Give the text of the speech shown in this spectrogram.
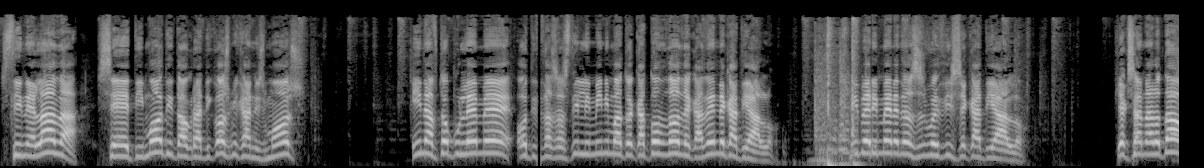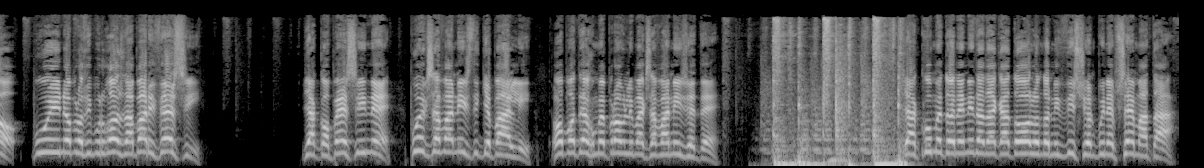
Στην Ελλάδα, σε ετοιμότητα ο κρατικός μηχανισμός είναι αυτό που λέμε ότι θα σας στείλει μήνυμα το 112, δεν είναι κάτι άλλο. Μην περιμένετε να σας βοηθήσει σε κάτι άλλο. Και ξαναρωτάω, πού είναι ο Πρωθυπουργός να πάρει θέση; Διακοπές είναι, πού εξαφανίστηκε πάλι; Όποτε έχουμε πρόβλημα εξαφανίζεται. Και ακούμε το 90% όλων των ειδήσεων που είναι ψέματα.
